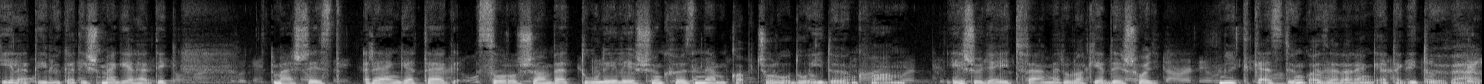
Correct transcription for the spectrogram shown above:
életévüket is megélhetik, másrészt rengeteg szorosan vett túlélésünkhöz nem kapcsolódó időnk van. És ugye itt felmerül a kérdés, hogy mit kezdünk ezzel a rengeteg idővel.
